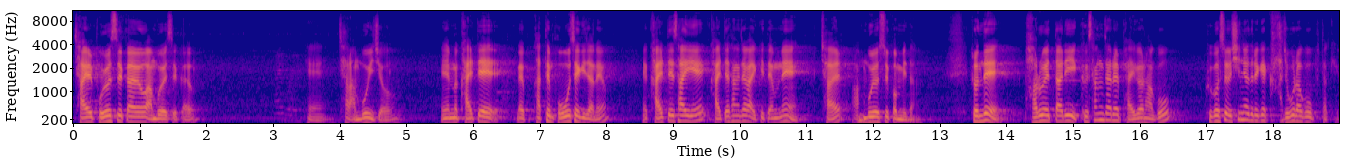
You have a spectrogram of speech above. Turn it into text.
잘 보였을까요? 안 보였을까요? 예, 잘 안 보이죠. 왜냐하면 갈대 같은 보호색이잖아요. 예, 갈대 사이에 갈대 상자가 있기 때문에 잘 안 보였을 겁니다. 그런데 바로의 딸이 그 상자를 발견하고 그것을 시녀들에게 가져오라고 부탁해요.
